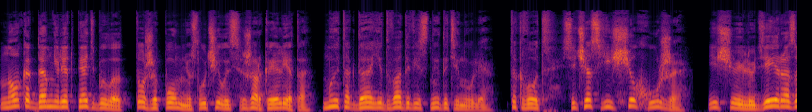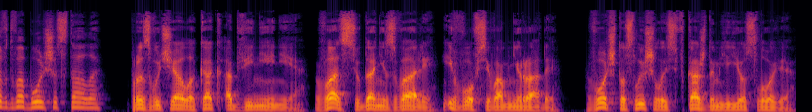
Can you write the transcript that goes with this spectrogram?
Но когда мне лет пять было, тоже помню, случилось жаркое лето. Мы тогда едва до весны дотянули. Так вот, сейчас еще хуже. Еще и людей раза в два больше стало прозвучало как обвинение. «Вас сюда не звали и вовсе вам не рады». Вот что слышалось в каждом ее слове.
